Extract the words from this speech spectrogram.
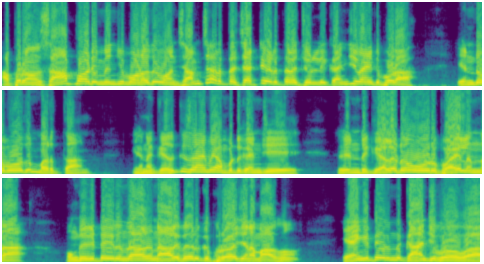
அப்புறம் சாப்பாடு மிஞ்சி போனது உன் சம்சாரத்தை சட்டி எடுத்துற சொல்லி கஞ்சி வாங்கிட்டு போடா என்றபோதும் மறுத்தான். எனக்கு எதுக்கு சாமி அம்பிட்டு கஞ்சி? ரெண்டு கிழடும் ஒரு பயலும் தான். உங்ககிட்ட இருந்தாலும் நாலு பேருக்கு பிரயோஜனமாகும். என்கிட்ட இருந்து காஞ்சி போவா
